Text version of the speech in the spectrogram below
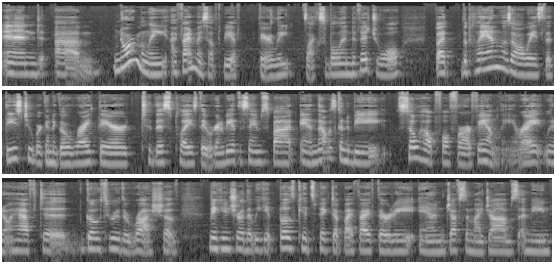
And um, normally, I find myself to be a fairly flexible individual, but the plan was always that these two were going to go right there to this place. They were going to be at the same spot, and that was going to be so helpful for our family, right? We don't have to go through the rush of making sure that we get both kids picked up by 5:30 and Jeff's in my jobs. I mean,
